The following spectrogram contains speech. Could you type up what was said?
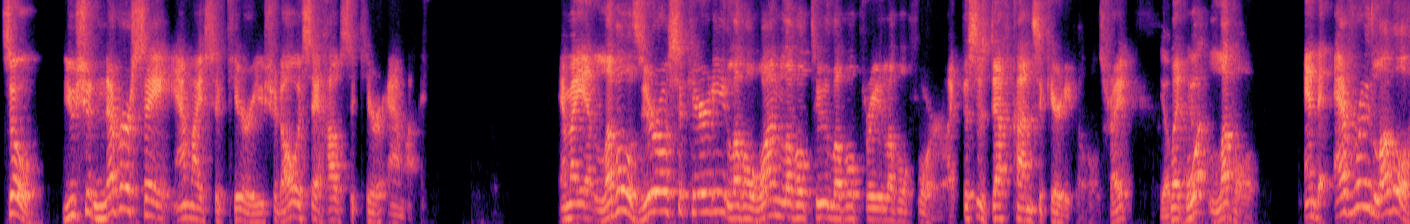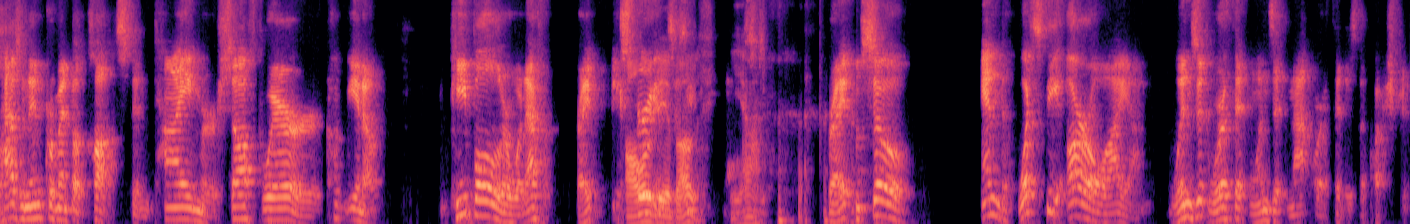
So you should never say, Am I secure? You should always say, How secure am I? Am I at level zero security, level one, level two, level three, level four? Like this is DEFCON security levels, right? Yep. Like what level? And every level has an incremental cost in time or software or you know, people or whatever, right? all of the above. Yeah. Right. So, and what's the ROI on? It? When's it worth it? When's it not worth it? Is the question.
